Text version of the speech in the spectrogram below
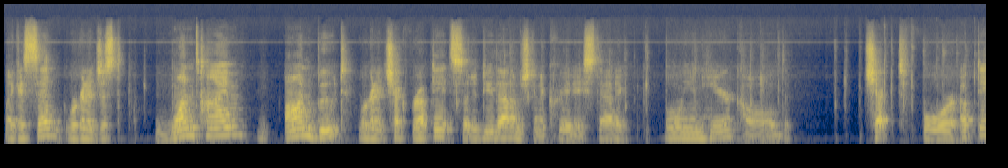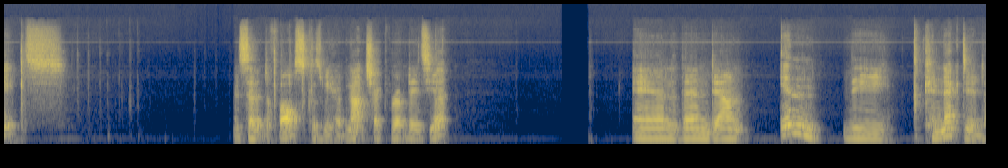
like I said, we're going to just one time on boot, we're going to check for updates. So to do that, I'm just going to create a static boolean here called checked for updates and set it to false because we have not checked for updates yet. And then down in the connected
